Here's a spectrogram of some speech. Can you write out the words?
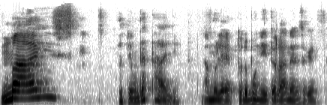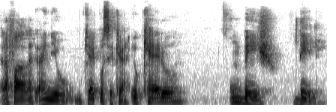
Mas eu tenho um detalhe. A mulher toda bonita lá, né? Ela fala, né? Aí, Neil, o que é que você quer? Eu quero um beijo dele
